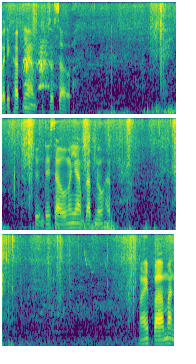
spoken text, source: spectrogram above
วัสดีครับยามเสาๆตื่นแต่เสามายามกลับหนูครับ ไม้ปลามัน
